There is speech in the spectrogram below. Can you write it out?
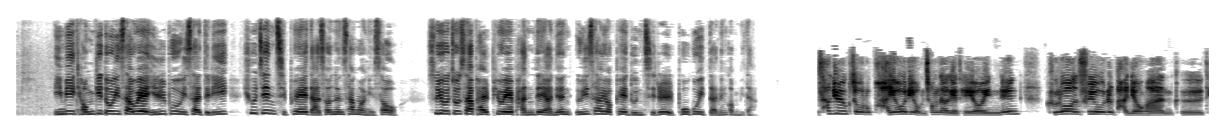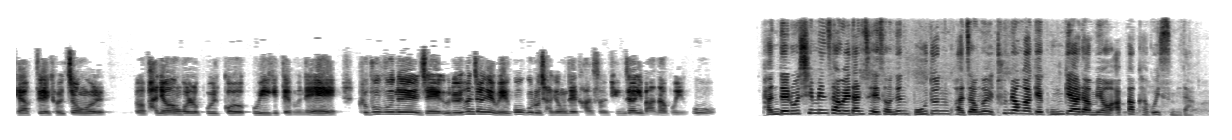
이미 경기도의사회 일부 의사들이 휴진 집회에 나서는 상황에서 수요조사 발표에 반대하는 의사협회 눈치를 보고 있다는 겁니다. 사교육적으로 과열이 엄청나게 되어 있는 그런 수요를 반영한 그 대학들의 결정을 어, 반영한 걸로 보일 거, 보이기 때문에 그 부분을 이제 의료 현장의 왜곡으로 작용될 가능성이 굉장히 많아 보이고 반대로 시민사회단체에서는 모든 과정을 투명하게 공개하라며 압박하고 있습니다.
